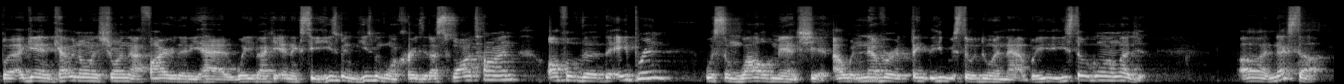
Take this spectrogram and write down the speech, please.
But again, Kevin Owens showing that fire that he had way back at NXT. He's been he's been going crazy. That swanton off of the, the apron was some wild man shit. I would never think that he was still doing that, but he, he's still going legend. Uh, next up,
